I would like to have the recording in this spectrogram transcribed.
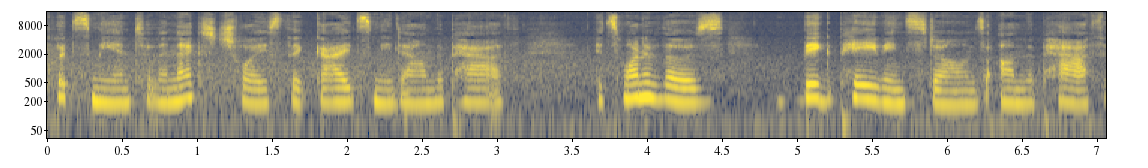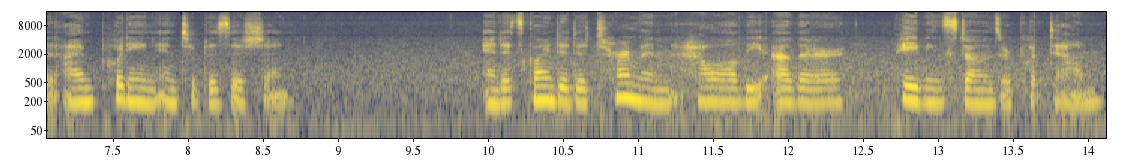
puts me into the next choice that guides me down the path. It's one of those big paving stones on the path that I'm putting into position. And it's going to determine how all the other paving stones are put down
